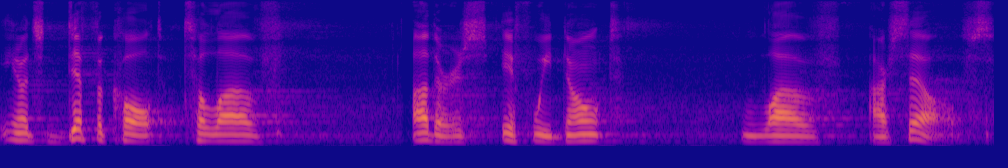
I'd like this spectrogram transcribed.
You know, it's difficult to love others if we don't love ourselves.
